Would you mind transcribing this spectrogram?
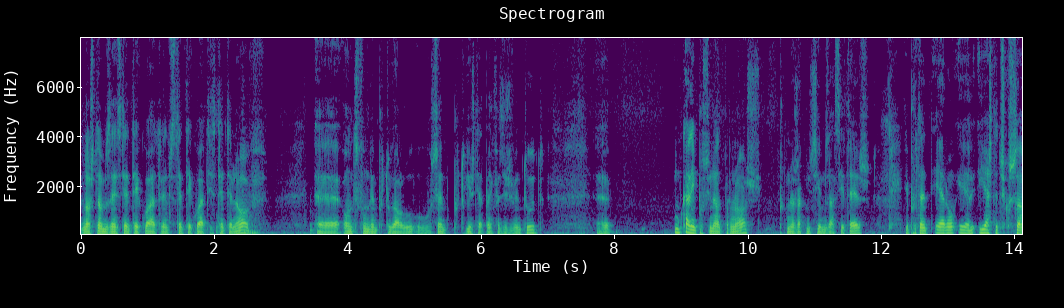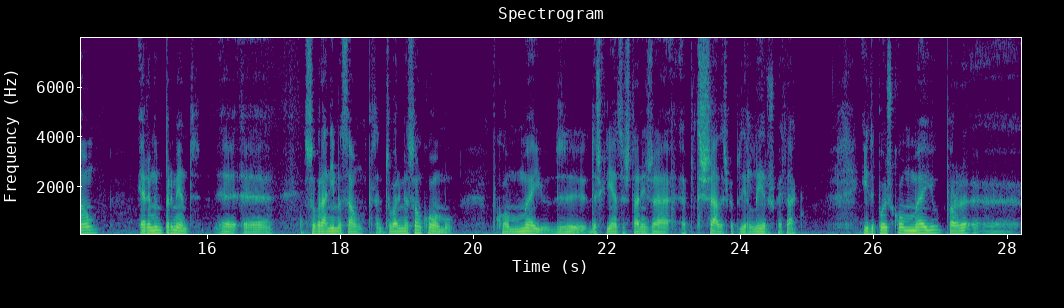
Nós estamos em 74, entre 74 e 79, eh, onde se funda em Portugal o, Centro Português de Teatro para a Infância e Juventude, eh, um bocado impulsionado por nós, porque nós já conhecíamos a CITES, e portanto eram, e esta discussão era muito premente uh, uh, sobre a animação, portanto sobre a animação como como meio de, das crianças estarem já apetrechadas para poder ler o espetáculo e depois como meio para uh,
